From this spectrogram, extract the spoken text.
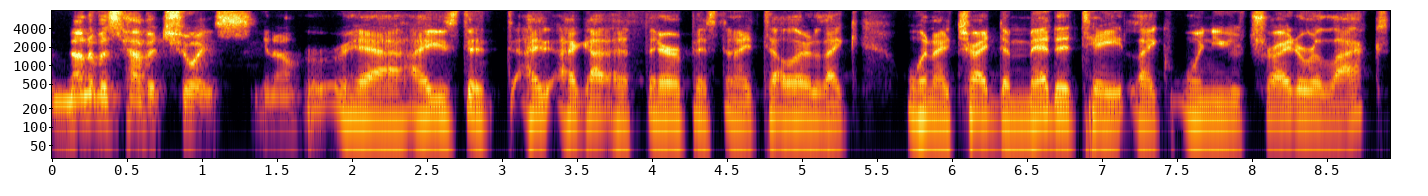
none of us have a choice, you know? Yeah, I used to. I, I got a therapist, and I tell her like when I tried to meditate, like when you try to relax,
